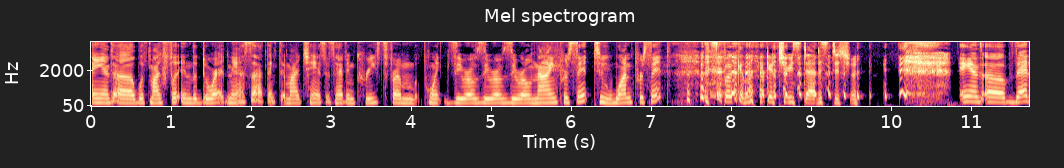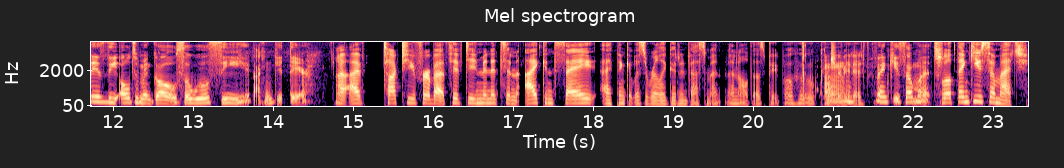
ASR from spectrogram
And uh, with my foot in the door at NASA, I think that my chances have increased from 0.0009% to 1%. Spoken like a true statistician. and uh, that is the ultimate goal. So we'll see if I can get there. Uh, I've talked to you for about 15 minutes, and I can say I think it was a really good investment and all those people who contributed. Um, thank you so much. Well, thank you so much.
